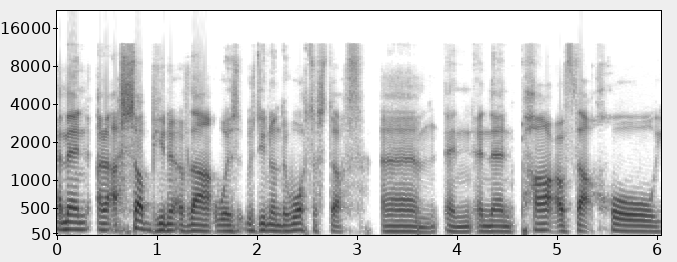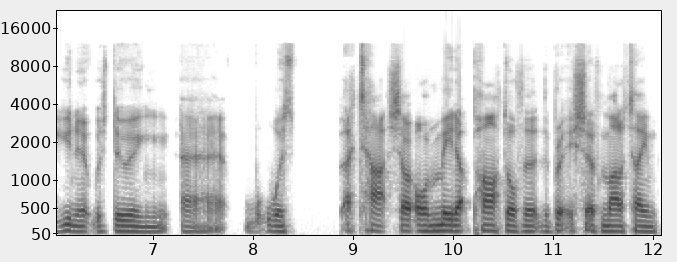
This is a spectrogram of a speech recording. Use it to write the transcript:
And then a, a sub unit of that was was doing underwater stuff. Um and and then part of that whole unit was doing uh was attached or, or, made up part of the, the British sort of maritime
